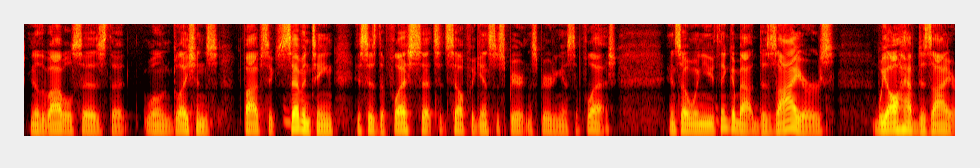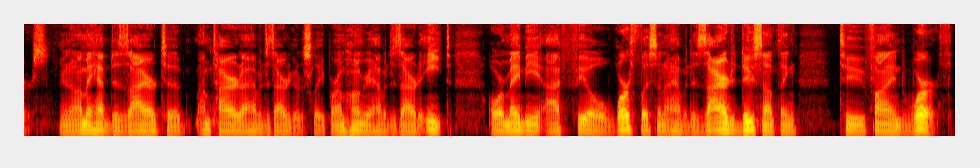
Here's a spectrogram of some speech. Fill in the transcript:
You know, the Bible says that, well, in Galatians 5, 6, 17, it says the flesh sets itself against the spirit and the spirit against the flesh. And so when you think about desires, we all have desires. You know, I may have desire to, I'm tired, I have a desire to go to sleep, or I'm hungry, I have a desire to eat, or maybe I feel worthless and I have a desire to do something to find worth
